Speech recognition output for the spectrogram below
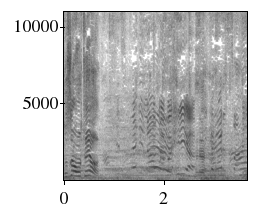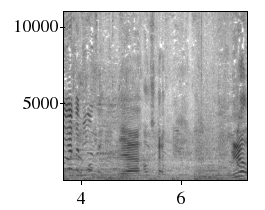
kızı ortaya al. Here, yeah. you hear the music. Yeah. you know.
